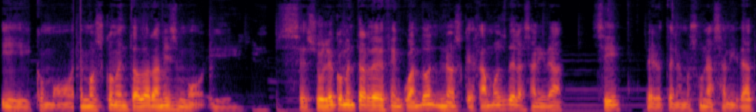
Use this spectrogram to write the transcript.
Y como hemos comentado ahora mismo, y se suele comentar de vez en cuando, nos quejamos de la sanidad, sí, pero tenemos una sanidad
